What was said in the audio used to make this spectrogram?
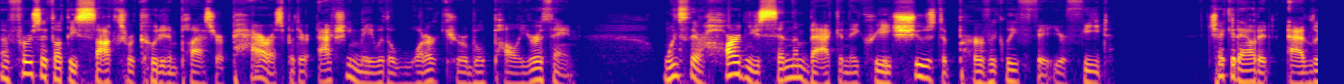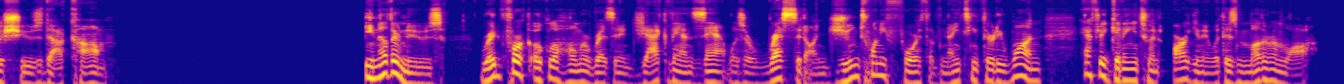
At first, I thought these socks were coated in plaster of Paris, but they're actually made with a water curable polyurethane. Once they're hardened, you send them back and they create shoes to perfectly fit your feet. Check it out at adlershoes.com. In other news, Red Fork, Oklahoma resident Jack Van Zant was arrested on June 24th of 1931 after getting into an argument with his mother-in-law.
